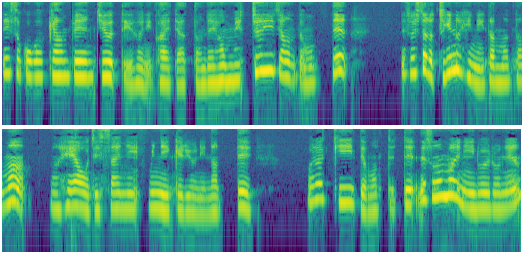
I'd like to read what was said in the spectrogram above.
で、そこがキャンペーン中っていう風に書いてあったんで、めっちゃいいじゃんって思って、で、そしたら次の日にたまたま、部屋を実際に見に行けるようになって、ラッキーって思ってて、で、その前にいろいろね、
